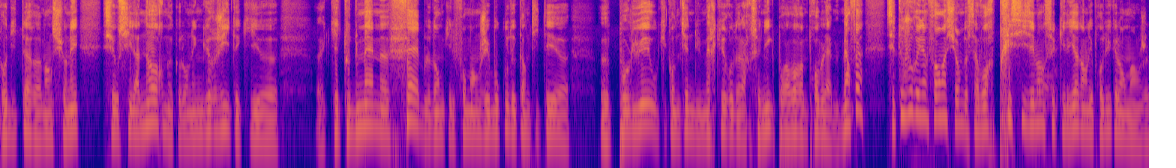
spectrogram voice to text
auditeur mentionnait, c'est aussi la norme que l'on ingurgite et qui, euh, euh, qui est tout de même faible. Donc, il faut manger beaucoup de quantités euh, polluées ou qui contiennent du mercure ou de l'arsenic pour avoir un problème. Mais enfin, c'est toujours une information de savoir précisément ce qu'il y a dans les produits que l'on mange.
